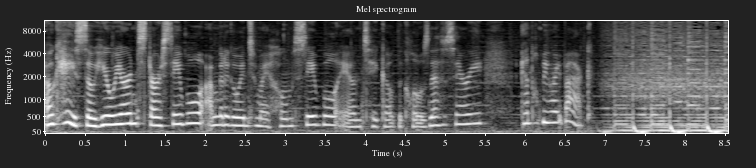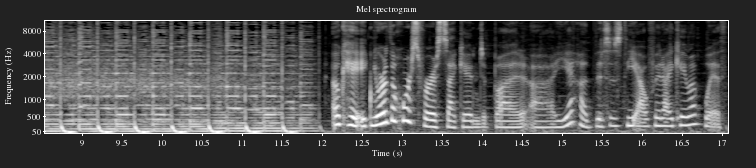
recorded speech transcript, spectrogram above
Okay, so here we are in Star Stable. I'm gonna go into my home stable and take out the clothes necessary, and I'll be right back. Okay, ignore the horse for a second, but uh, yeah, this is the outfit I came up with.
